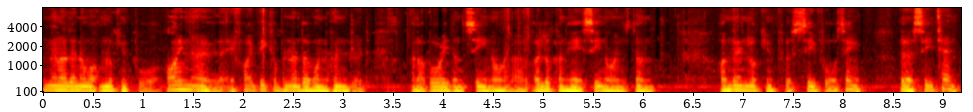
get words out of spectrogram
then I don't know what I'm looking for I know that if I pick up another 100 and I've already done C9 I, I look on here C9's done I'm then looking for C14 uh, C10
